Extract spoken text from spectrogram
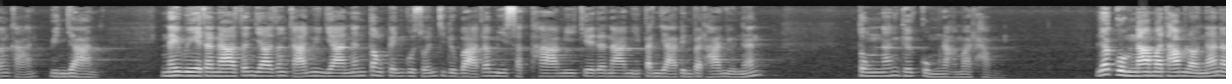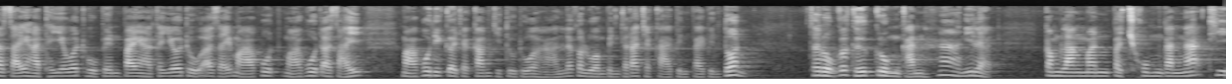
สังขารวิญญาณ ในเวทนาสัญญาสังขารวิญญาณนั้นต้องเป็นกุศลจิตุบาทและมีศรัทธามีเจตนามีปัญญาเป็นประธานอยู่นั้น ตรงนั้นคือกลุ่มนามธรรม แล้วกลุ่มนามธรรมเหล่านั้นอาศัยหัตถยวัตถุเป็นไปหัตถยวัตถุอาศัยหมาพูดหมาพูดอาศัยหมาพูดที่เกิดจากกรรมจิตุตัวอาหาร แล้วก็รวมเป็นกราชกายเป็นไปเป็นต้น สรุปก็คือกลุ่มขันห้านี่แหละกำลังมันประชุมกันณที่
